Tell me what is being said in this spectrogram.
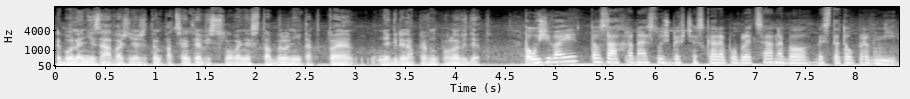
nebo není závažný, že ten pacient je vysloveně stabilní, tak to je někdy na první pohled vidět. Používají to záchranné služby v České republice, nebo vy jste tou první?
